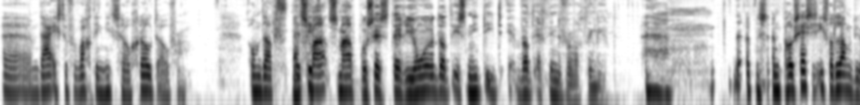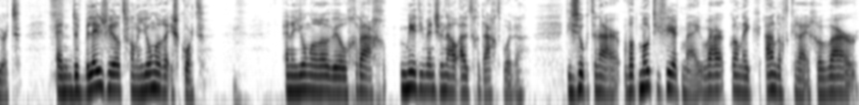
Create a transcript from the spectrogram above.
Uh, daar is de verwachting niet zo groot over omdat Want sma smaadprocessen tegen jongeren, dat is niet iets wat echt in de verwachting ligt. Uh, een proces is iets wat lang duurt. En de belevingswereld van een jongere is kort. En een jongere wil graag meerdimensionaal uitgedaagd worden. Die zoekt ernaar, wat motiveert mij? Waar kan ik aandacht krijgen? Waar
